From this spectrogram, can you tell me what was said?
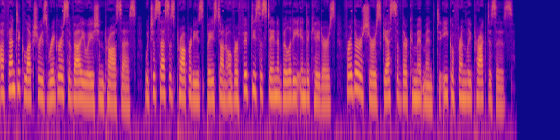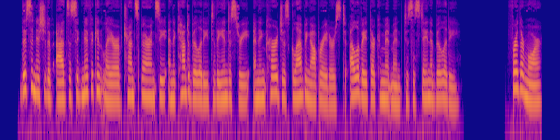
Authentic Luxury's rigorous evaluation process, which assesses properties based on over 50 sustainability indicators, further assures guests of their commitment to eco friendly practices. This initiative adds a significant layer of transparency and accountability to the industry and encourages glamping operators to elevate their commitment to sustainability. Furthermore,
